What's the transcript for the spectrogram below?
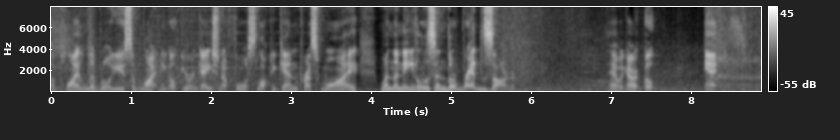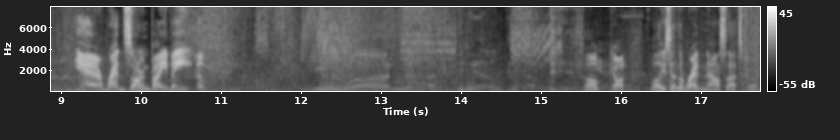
apply liberal use of lightning. Oh, you're engaged in a force lock again. Press Y when the needle is in the red zone. There we go. Oh, yeah. Yeah, red zone, baby. Oh. oh, God. Well, he's in the red now, so that's good.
